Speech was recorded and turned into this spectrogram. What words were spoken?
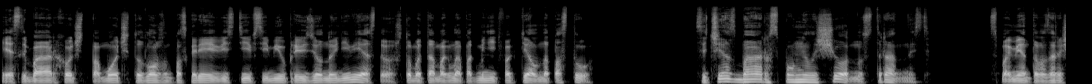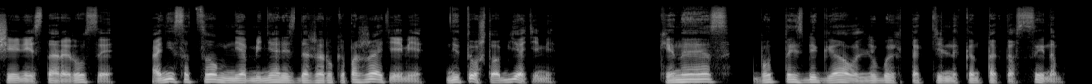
Если Баар хочет помочь, то должен поскорее ввести в семью привезенную невесту, чтобы та могла подменить фактел на посту. Сейчас Баар вспомнил еще одну странность. С момента возвращения из Старой Руссы они с отцом не обменялись даже рукопожатиями, не то что объятиями. Кинес будто избегал любых тактильных контактов с сыном.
